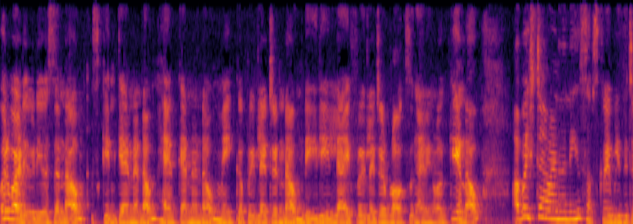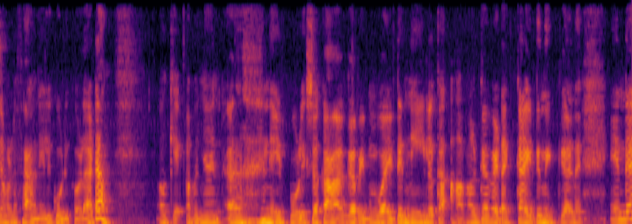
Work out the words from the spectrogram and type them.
ഒരുപാട് വീഡിയോസ് ഉണ്ടാവും. സ്കിൻ കെയറിന് ഉണ്ടാവും ഹെയർ കെയറിന് ഉണ്ടാവും മേക്കപ്പ് റിലേറ്റഡ് ഉണ്ടാവും ഡെയിലി ലൈഫ് റിലേറ്റഡ് ബ്ലോഗ്സും കാര്യങ്ങളൊക്കെ ഉണ്ടാവും. അപ്പോൾ ഇഷ്ടമാണെന്നുണ്ടെങ്കിൽ സബ്സ്ക്രൈബ് ചെയ്തിട്ട് നമ്മുടെ ഫാമിലിയിൽ കൂടിക്കോളാം കേട്ടോ. ഓക്കെ അപ്പോൾ ഞാൻ നെയിൽ പോളിഷൊക്കെ ആകെ റിമൂവ് ആയിട്ട് നെയിലൊക്കെ ആകെ വിടക്കായിട്ട് നിൽക്കുകയാണ് എന്റെ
